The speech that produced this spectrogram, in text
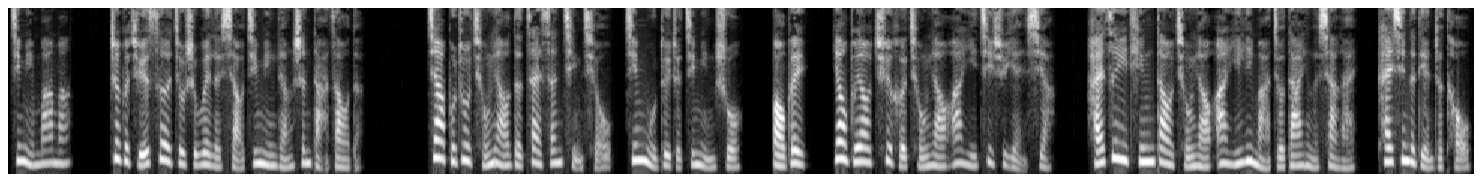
金明妈妈这个角色就是为了小金明量身打造的。架不住琼瑶的再三请求，金母对着金明说：“宝贝，要不要去和琼瑶阿姨继续演戏啊？孩子一听到琼瑶阿姨，立马就答应了下来，开心的点着头。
